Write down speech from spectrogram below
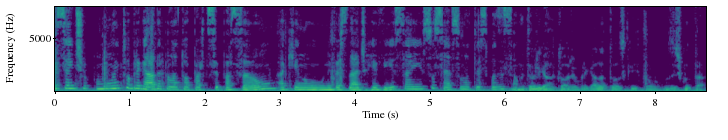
Vicente, muito obrigada pela tua participação aqui no Universidade Revista e sucesso na tua exposição. Muito obrigado, Cláudia. Obrigado a todos que estão nos escutando.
